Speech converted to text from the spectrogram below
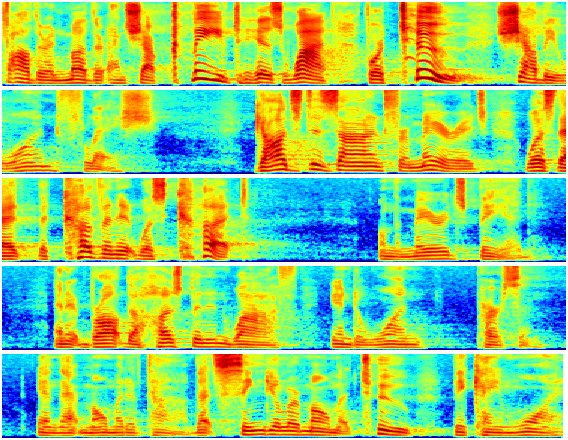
father and mother and shall cleave to his wife, for two shall be one flesh. God's design for marriage was that the covenant was cut on the marriage bed and it brought the husband and wife into one person in that moment of time, that singular moment. Two became one.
